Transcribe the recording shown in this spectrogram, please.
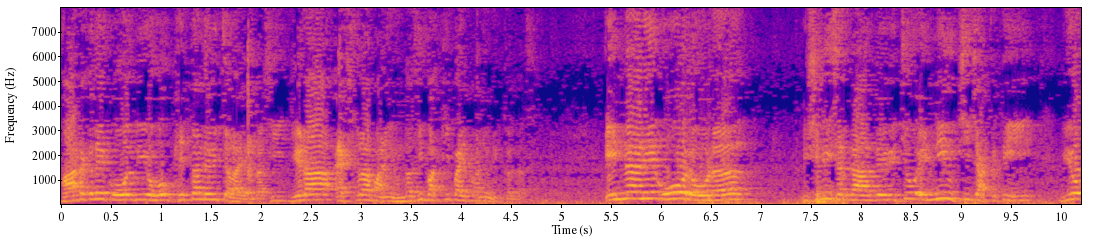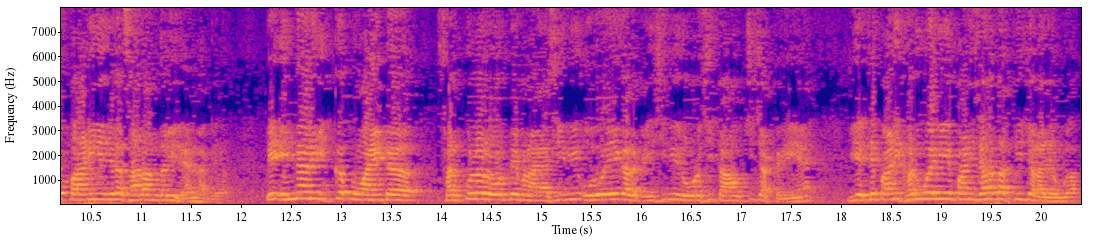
ਫਾਟਕ ਦੇ ਕੋਲ ਵੀ ਉਹ ਖੇਤਾਂ ਦੇ ਵਿੱਚ ਚਲਾ ਜਾਂਦਾ ਸੀ ਜਿਹੜਾ ਐਕਸਟਰਾ ਪਾਣੀ ਹੁੰਦਾ ਸੀ ਬਾਕੀ ਪਾਈਪਾਂ ਚੋਂ ਨਿਕਲਦਾ ਸੀ। ਇਹਨਾਂ ਨੇ ਉਹ ਰੋਡ ਪਿਛਲੀ ਸਰਕਾਰ ਦੇ ਵਿੱਚ ਉਹ ਇੰਨੀ ਉੱਚੀ ਚੱਕਤੀ ਵੀ ਉਹ ਪਾਣੀ ਹੈ ਜਿਹੜਾ ਸਾਰਾ ਅੰਦਰ ਹੀ ਰਹਿਣ ਲੱਗ ਗਿਆ। ਤੇ ਇਹਨਾਂ ਨੇ ਇੱਕ ਪੁਆਇੰਟ ਸਰਕੂਲਰ ਰੋਡ ਤੇ ਬਣਾਇਆ ਸੀ ਵੀ ਉਦੋਂ ਇਹ ਗੱਲ ਕਹੀ ਸੀ ਵੀ ਰੋਡ ਅਸੀਂ ਤਾਂ ਉੱਚੀ ਚੱਕ ਰਹੇ ਹਾਂ, ਵੀ ਇੱਥੇ ਪਾਣੀ ਖੜੂਗਾ ਨਹੀਂ ਇਹ ਪਾਣੀ ਸਾਰਾ ਧਰਤੀ ਚਲਾ ਜਾਊਗਾ।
